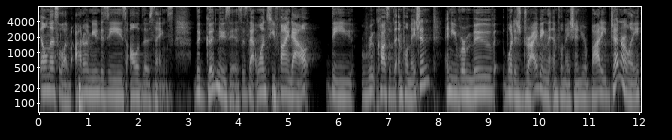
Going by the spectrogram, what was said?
illness, a lot of autoimmune disease, all of those things. The good news is, is that once you find out the root cause of the inflammation and you remove what is driving the inflammation, your body generally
